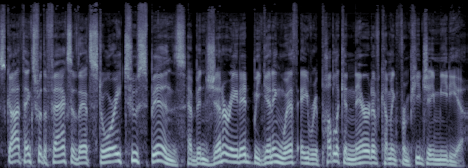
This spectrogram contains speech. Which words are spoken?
Scott, thanks for the facts of that story. Two spins have been generated, beginning with a Republican narrative coming from PJ Media.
